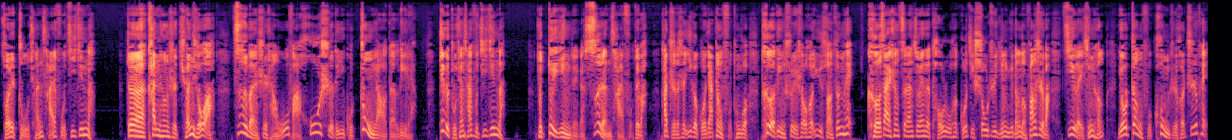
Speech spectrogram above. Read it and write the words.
所谓主权财富基金呐，这堪称是全球啊资本市场无法忽视的一股重要的力量。这个主权财富基金呢，就对应这个私人财富，对吧？它指的是一个国家政府通过特定税收和预算分配。可再生自然资源的投入和国际收支盈余等等方式吧，积累形成由政府控制和支配，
